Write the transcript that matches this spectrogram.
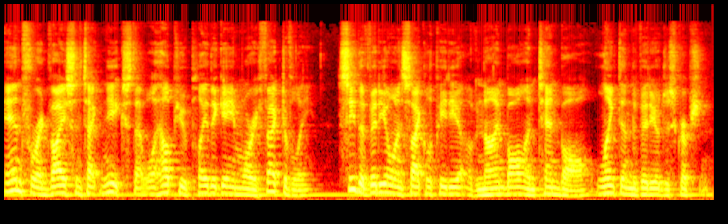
and for advice and techniques that will help you play the game more effectively, see the video encyclopedia of 9-ball and 10-ball linked in the video description.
